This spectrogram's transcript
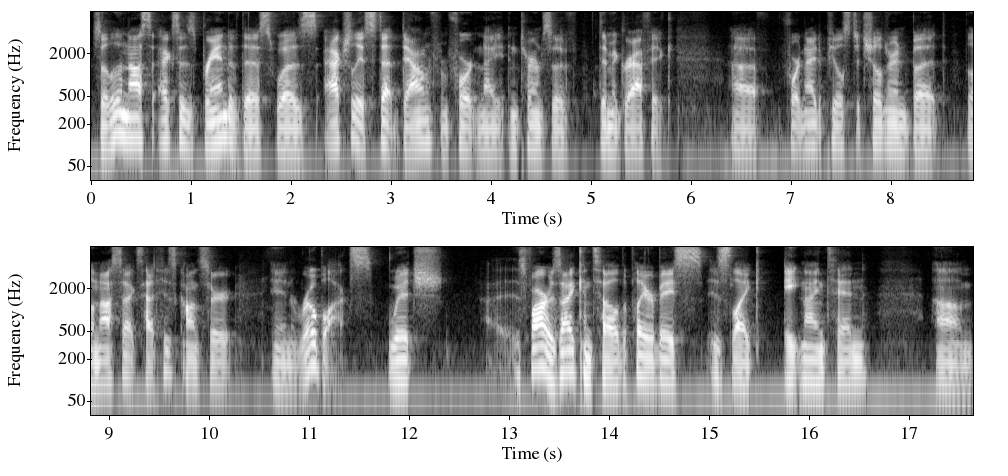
So Lil Nas X's brand of this was actually a step down from Fortnite in terms of demographic. Uh, Fortnite appeals to children, but Lil Nas X had his concert in Roblox, which, uh, as far as I can tell, the player base is like 8, 9, 10. Um,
